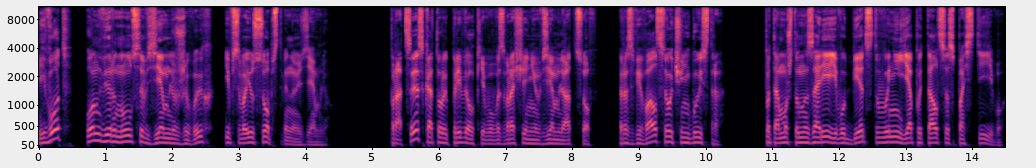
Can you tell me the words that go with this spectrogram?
И вот он вернулся в землю живых и в свою собственную землю. Процесс, который привел к его возвращению в землю отцов, развивался очень быстро, потому что на заре его бедствований я пытался спасти его.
